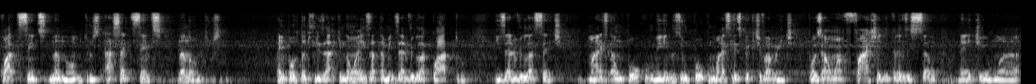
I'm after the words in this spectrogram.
400 nanômetros a 700 nanômetros. É importante frisar que não é exatamente 0,4 e 0,7, mas é um pouco menos e um pouco mais respectivamente, pois há uma faixa de transição né, de, uma,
